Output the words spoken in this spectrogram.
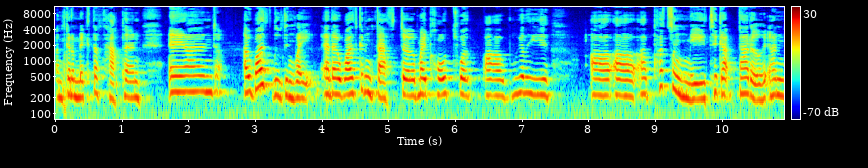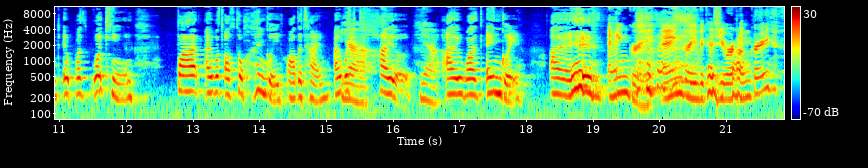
I'm going to make this happen. And I was losing weight and I was getting faster. My coach was uh, really uh, uh, uh, pushing me to get better and it was working. But I was also hungry all the time. I was Yeah. tired. Yeah. I was angry. I Angry. Angry because you were hungry.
